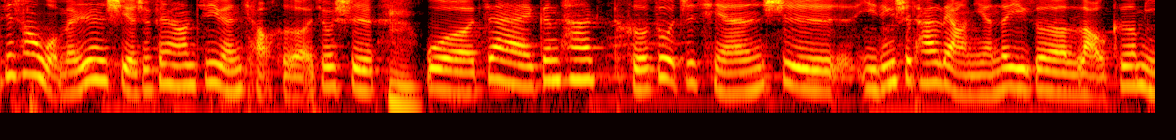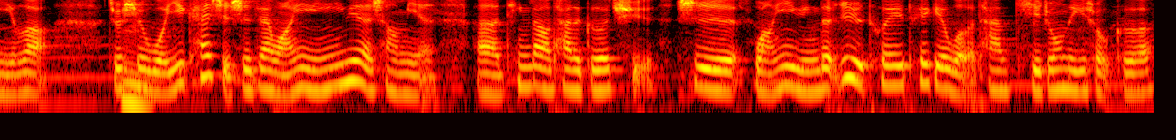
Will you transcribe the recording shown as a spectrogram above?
际上我们认识也是非常机缘巧合，就是我在跟他合作之前是已经是他两年的一个老歌迷了。就是我一开始是在网易云音乐上面，呃，听到他的歌曲，是网易云的日推推给我了他其中的一首歌，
